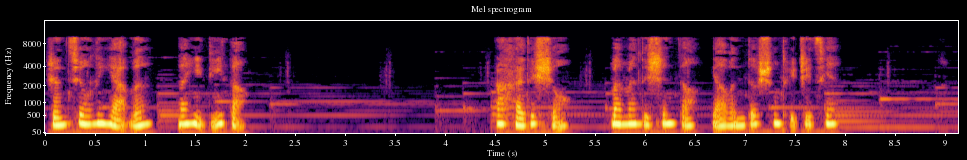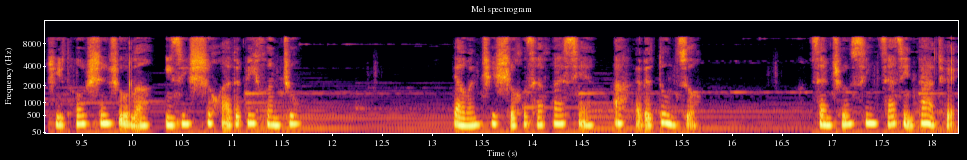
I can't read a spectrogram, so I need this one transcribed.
仍旧令雅文难以抵挡。阿海的手慢慢的伸到雅文的双腿之间，指头伸入了已经湿滑的逼缝中。雅文这时候才发现阿海的动作，想重新夹紧大腿，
